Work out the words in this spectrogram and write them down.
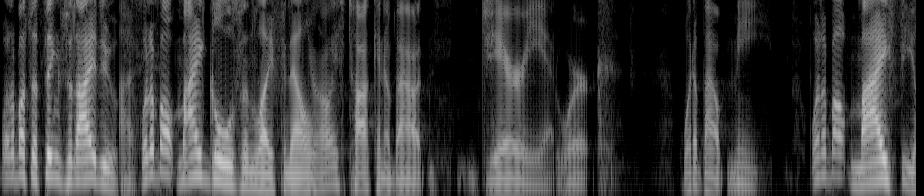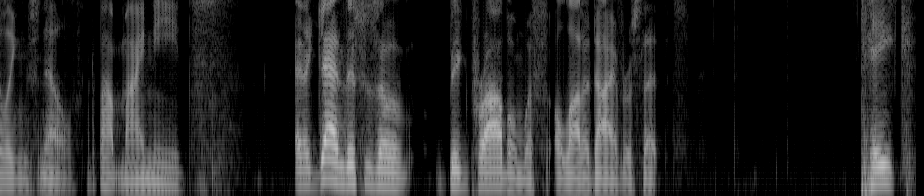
What about the things that I do? Us. What about my goals in life, Nell? you're always talking about Jerry at work. What about me? What about my feelings, Nell? What about my needs? And again, this is a big problem with a lot of divers that take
